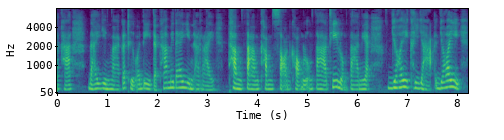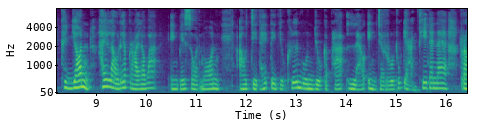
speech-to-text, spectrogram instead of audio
นะคะ ได้ยินมาก็ถือว่าดี แต่ถ้าไม่ได้ยินอะไรทำตามคำสอนของหลวงตาที่หลวงตาเนี่ยย่อยขยะย่อยขย่อนให้เราเรียบร้อยแล้วว่าเองไปสวดมนต์ เอาจิตให้ติดอยู่คลื่นบุญอยู่กับพระ แล้วเองจะรู้ทุกอย่างที่แน่ ๆ เรา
